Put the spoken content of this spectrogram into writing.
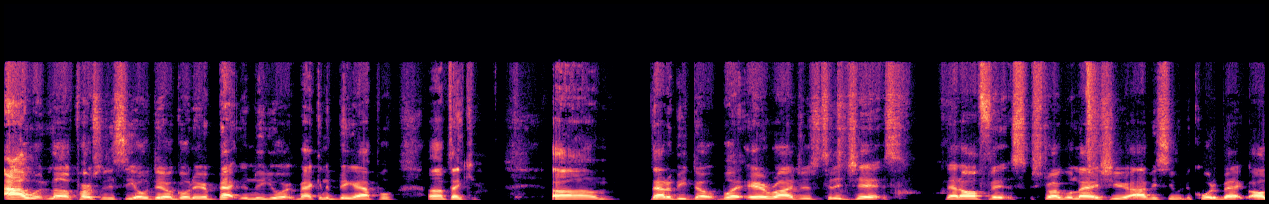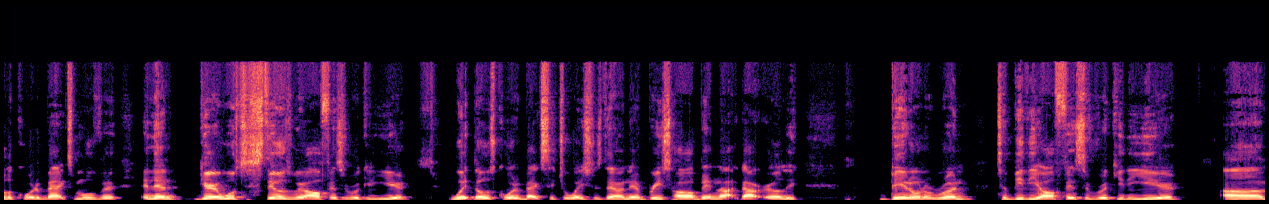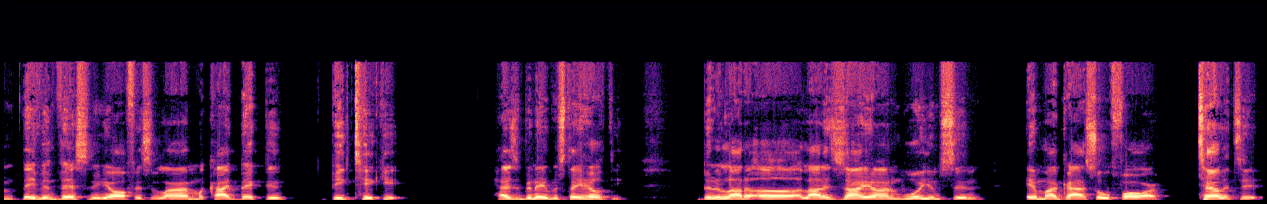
I would love personally to see Odell go there back to New York, back in the Big Apple. Um, thank you. Um, that'll be dope. But Aaron Rodgers to the Jets, that offense struggled last year, obviously with the quarterback, all the quarterbacks moving, and then Garrett Wilson still is with offensive rookie of year with those quarterback situations down there. Breece Hall being knocked out early, being on a run to be the offensive rookie of the year. Um, they've invested in the offensive line. Mekhi Becton, big ticket, hasn't been able to stay healthy. Been a lot of uh, a lot of Zion Williamson in my guy so far. Talented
